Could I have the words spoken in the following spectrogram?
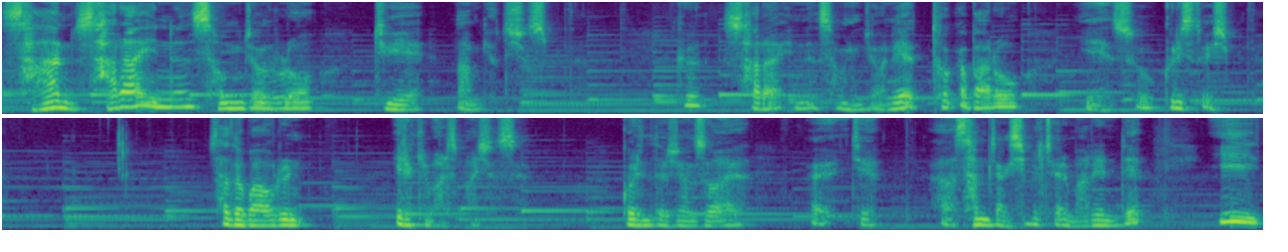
산 살아있는 성전으로 뒤에 남겨두셨습니다. 그 살아있는 성전의 터가 바로 예수 그리스도이십니다. 사도 바울은 이렇게 말씀하셨어요. 고린도전서 이제 3장 11절에 말했는데 이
